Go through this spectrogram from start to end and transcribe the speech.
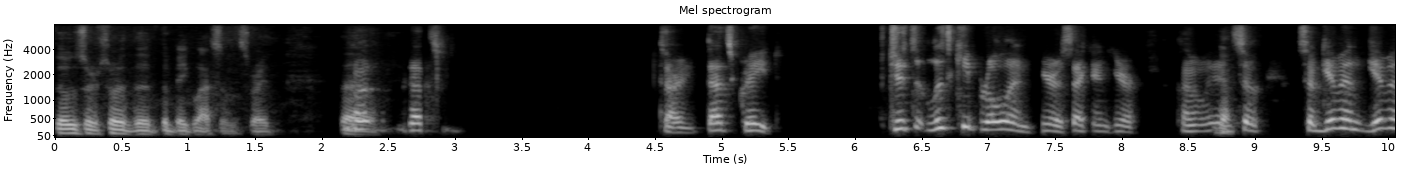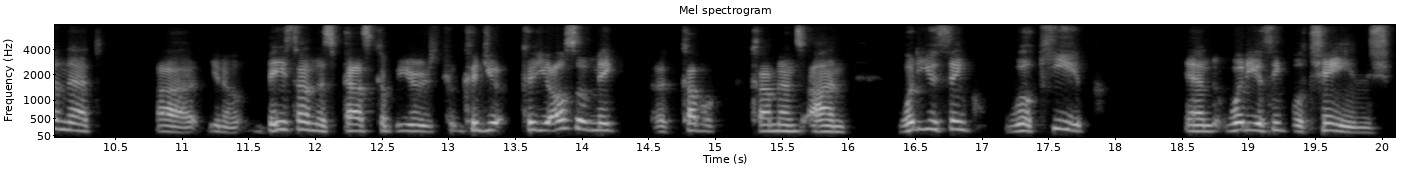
those are sort of the, the big lessons, right? The, that's sorry, that's great. Just let's keep rolling here a second here. And yeah. so, so given given that uh, you know, based on this past couple years, could you could you also make a couple comments on what do you think will keep and what do you think will change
